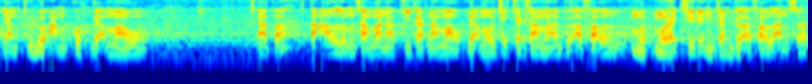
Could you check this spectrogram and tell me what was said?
yang dulu angkuh nggak mau apa ta'alum sama Nabi karena mau nggak mau jejer sama doa faul muhajirin dan doa faul ansor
